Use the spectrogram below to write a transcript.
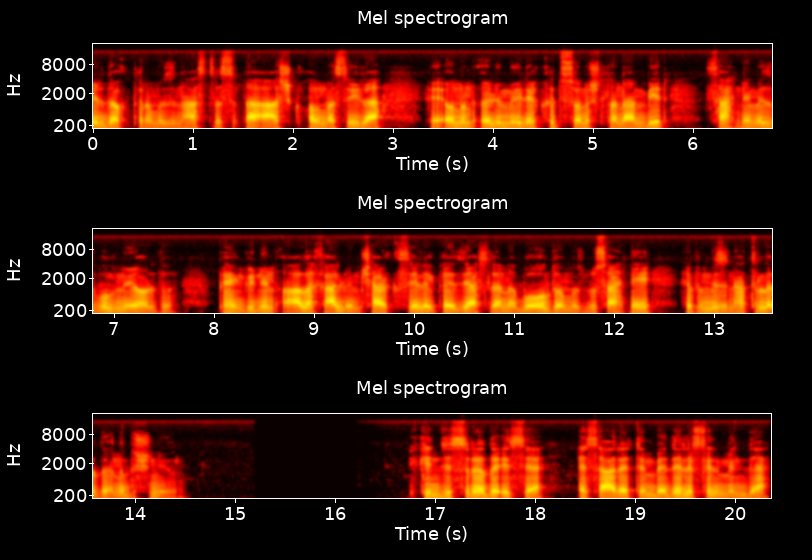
bir doktorumuzun hastasına aşık olmasıyla ve onun ölümüyle kötü sonuçlanan bir sahnemiz bulunuyordu. Bengü'nün Ağla Kalbim şarkısıyla gözyaşlarına boğulduğumuz bu sahneyi hepimizin hatırladığını düşünüyorum. İkinci sırada ise Esaretin Bedeli filminde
